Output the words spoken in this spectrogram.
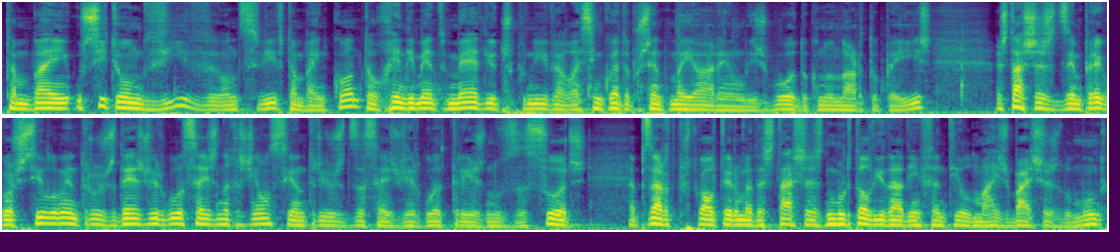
Também o sítio onde vive, onde se vive, também conta. O rendimento médio disponível é 50% maior em Lisboa do que no norte do país. As taxas de desemprego oscilam entre os 10,6% na região centro e os 16,3% nos Açores. Apesar de Portugal ter uma das taxas de mortalidade infantil mais baixas do mundo,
